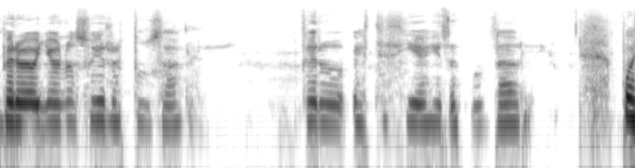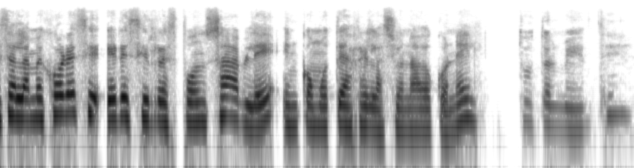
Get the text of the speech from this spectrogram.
Pero yo no soy irresponsable. Pero este sí es irresponsable. Pues a lo mejor eres irresponsable en cómo te has relacionado con él. Totalmente.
